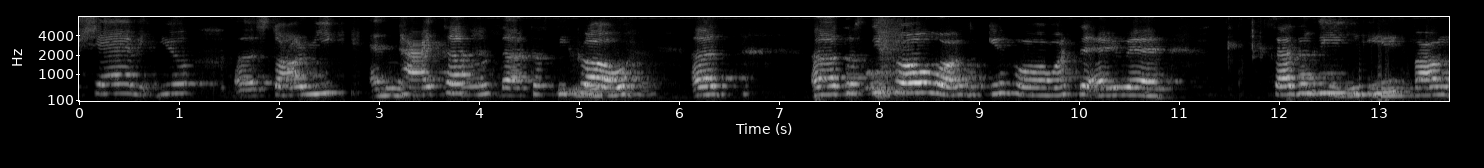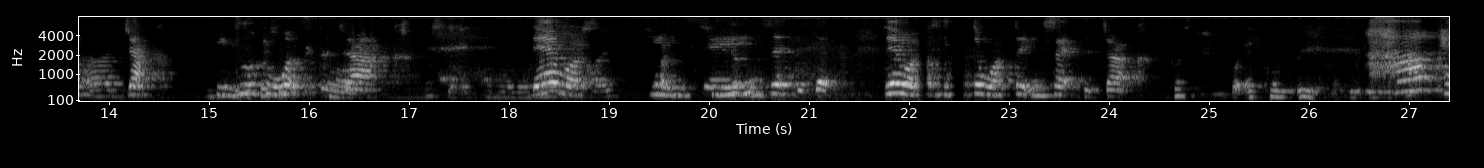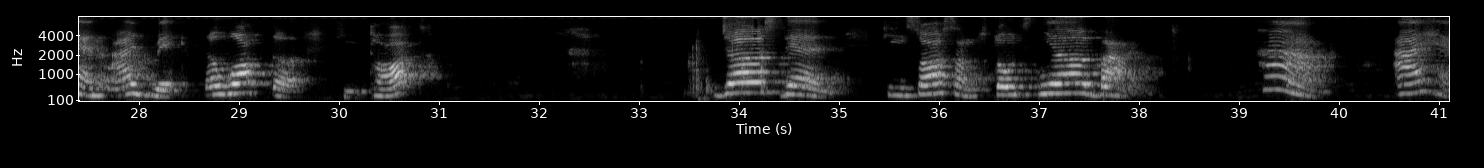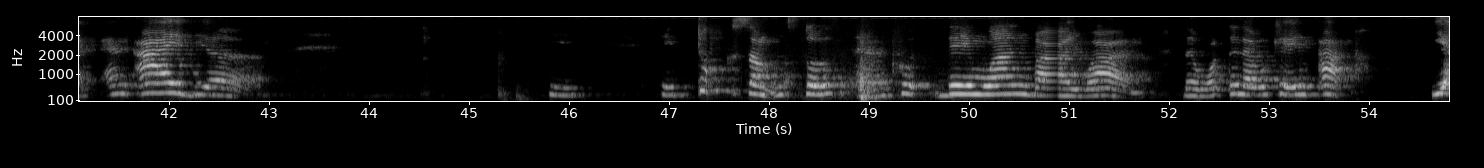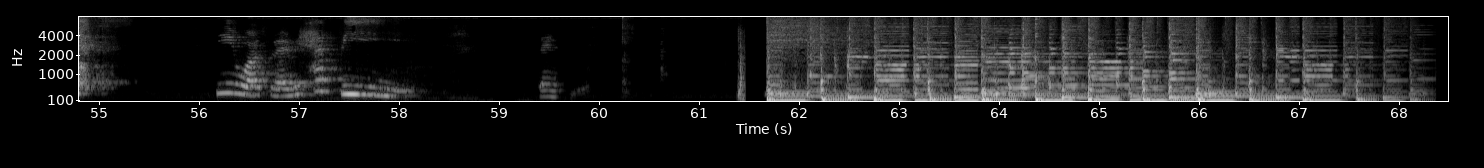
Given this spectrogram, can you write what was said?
share with you a story entitled The Thirsty Crow. A, a thirsty crow was looking for water everywhere. Suddenly, he found a jug. He flew towards the jug. There was, he there was little water inside the duck. How can I drink the water? He thought. Just then, he saw some stones nearby. Huh, I have an idea. He, he took some stones and put them one by one. The water level came up. Yes! He was very happy.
